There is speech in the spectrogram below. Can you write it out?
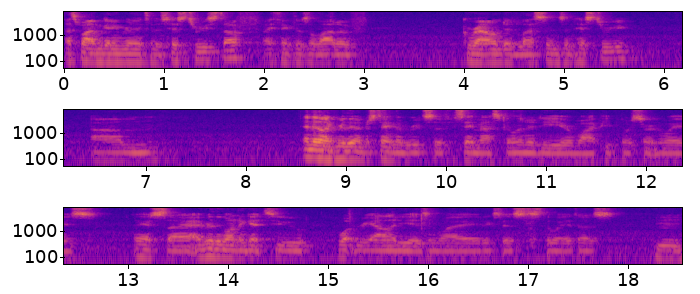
that's why I'm getting really into this history stuff. I think there's a lot of grounded lessons in history, um, and then like really understanding the roots of say masculinity or why people are certain ways. I guess I, I really want to get to what reality is and why it exists the way it does. Mm.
